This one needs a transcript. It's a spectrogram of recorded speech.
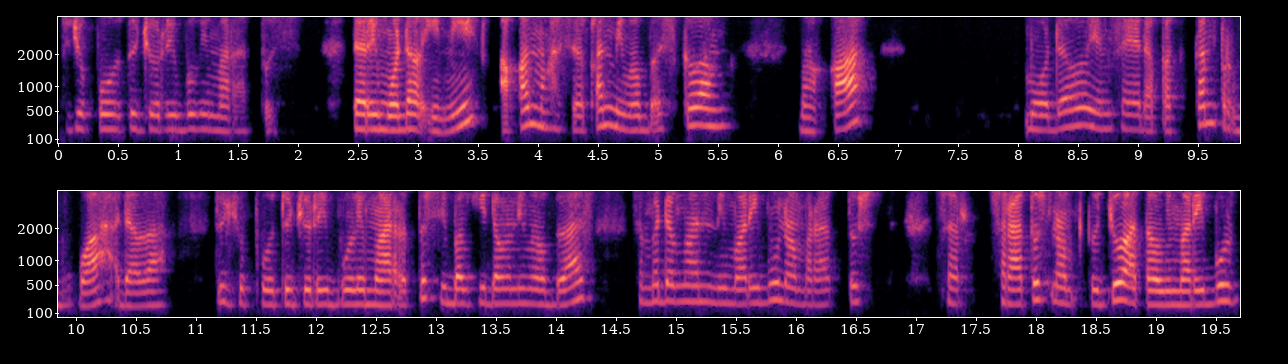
77.500. Dari modal ini akan menghasilkan 15 gelang. Maka modal yang saya dapatkan per buah adalah 77.500 dibagi dengan 15 sama dengan 5.600 167 atau 5.200.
